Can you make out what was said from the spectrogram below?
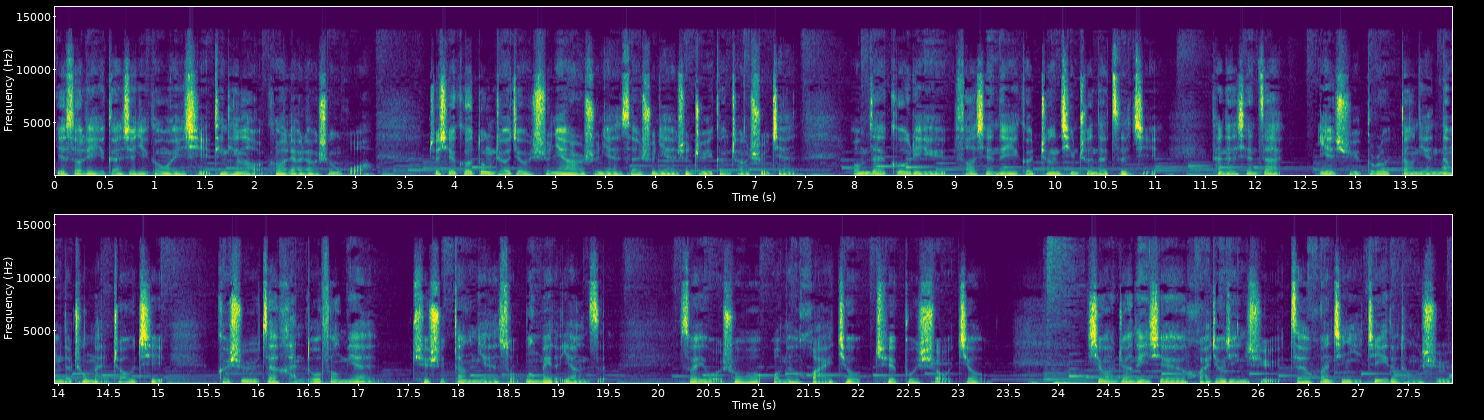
夜色里，感谢你跟我一起听听老歌，聊聊生活。这些歌动辄就十年、二十年、三十年，甚至于更长时间。我们在歌里发现那一个正青春的自己，看看现在，也许不如当年那么的充满朝气，可是，在很多方面却是当年所梦寐的样子。所以我说，我们怀旧却不守旧。希望这样的一些怀旧金曲，在唤起你记忆的同时，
